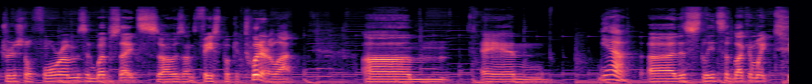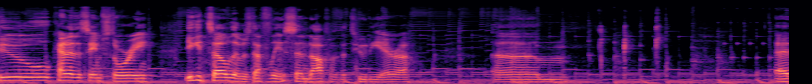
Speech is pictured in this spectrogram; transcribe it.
traditional forums and websites. So I was on Facebook and Twitter a lot. Um, and yeah, uh, this leads to Black and White 2, kind of the same story. You could tell that it was definitely a send off of the 2D era. Um, uh,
